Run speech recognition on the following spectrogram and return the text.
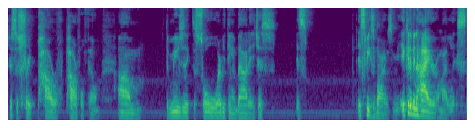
just a straight powerful, powerful film. Um, the music, the soul, everything about it, just it's it speaks volumes to me. It could have been higher on my list.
